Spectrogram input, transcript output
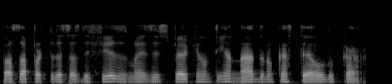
passar por todas essas defesas, mas eu espero que não tenha nada no castelo do cara.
